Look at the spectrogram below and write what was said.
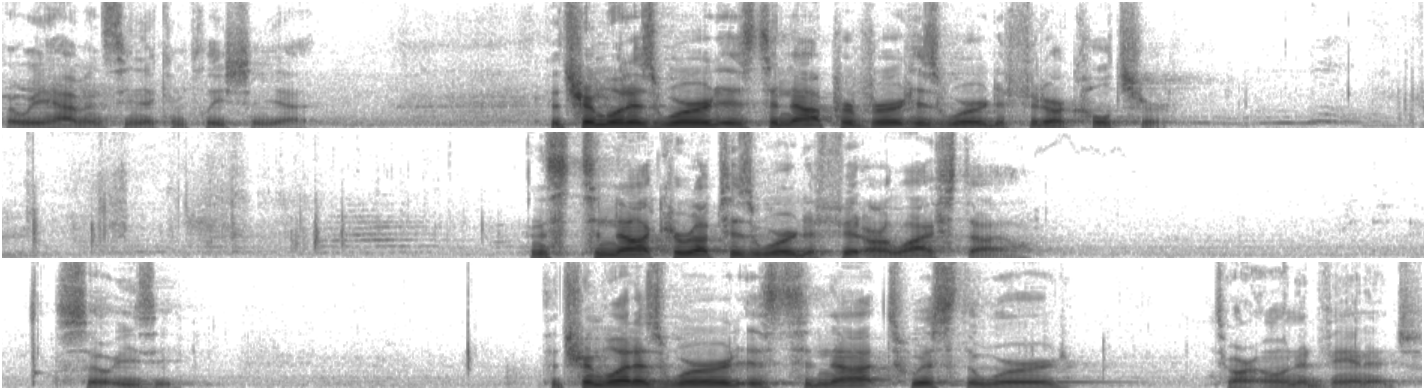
but we haven't seen a completion yet? To tremble at His word is to not pervert His word to fit our culture. And it's to not corrupt his word to fit our lifestyle. So easy. To tremble at his word is to not twist the word to our own advantage.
